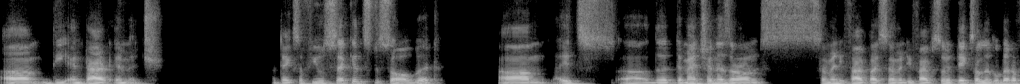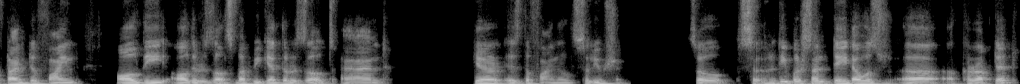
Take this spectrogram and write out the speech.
um, the entire image. It takes a few seconds to solve it. Um, it's uh, the dimension is around 75 by 75, so it takes a little bit of time to find all the all the results, but we get the result, and here is the final solution. So 70% data was uh, corrupted.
